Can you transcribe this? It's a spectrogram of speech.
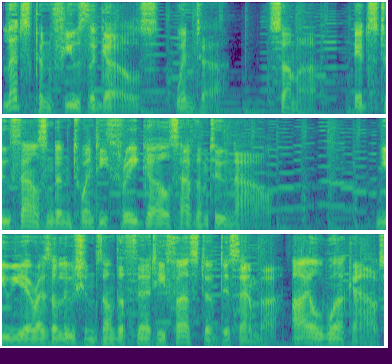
Let's confuse the girls. Winter. Summer. It's 2023 girls have them too now. New Year resolutions on the 31st of December. I'll work out,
